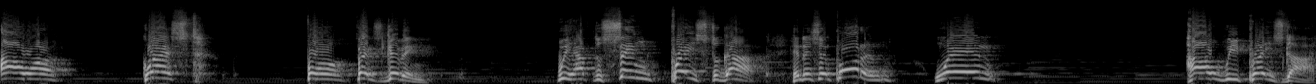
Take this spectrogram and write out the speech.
our quest for thanksgiving. We have to sing praise to God. And it's important when how we praise God.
